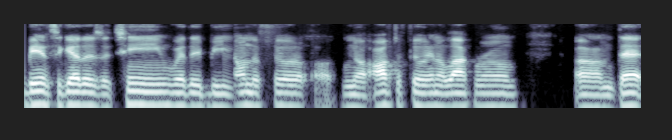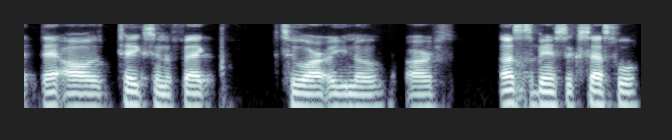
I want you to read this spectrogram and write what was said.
being together as a team, whether it be on the field, or, you know, off the field in the locker room. Um, that that all takes an effect to our, you know, our us being successful,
